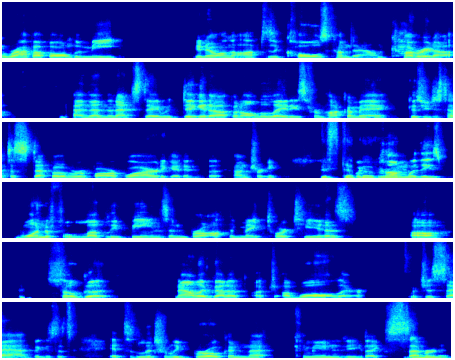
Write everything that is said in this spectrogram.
wrap up all the meat, you know, on the opposite coals come down, cover it up. And then the next day we'd dig it up, and all the ladies from Jacume, because you just had to step over a barbed wire to get into the country, Just step would over. come with these wonderful, lovely beans and broth and make tortillas. Oh, so good. Now they've got a, a, a wall there, which is sad because it's it's literally broken that community, like severed it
